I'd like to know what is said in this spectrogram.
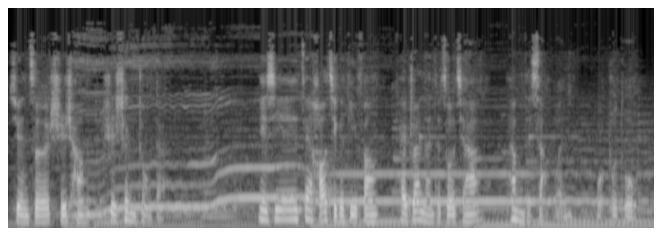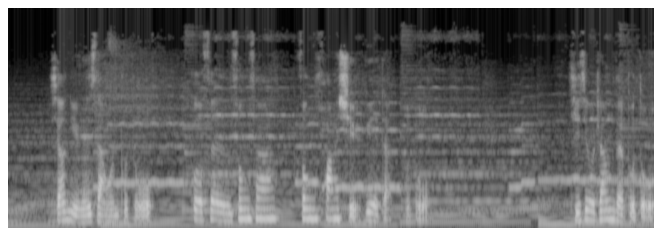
选择时常是慎重的。那些在好几个地方开专栏的作家，他们的散文我不读，小女人散文不读，过分风发风花雪月的不读，急就章的不读，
